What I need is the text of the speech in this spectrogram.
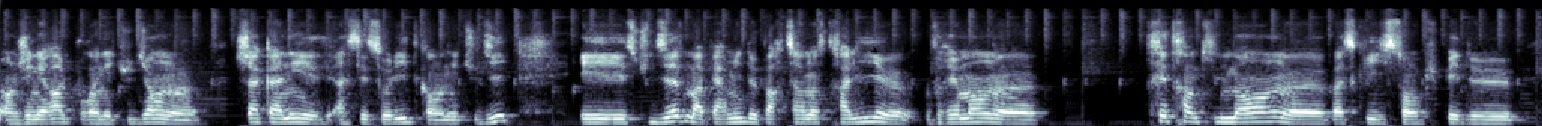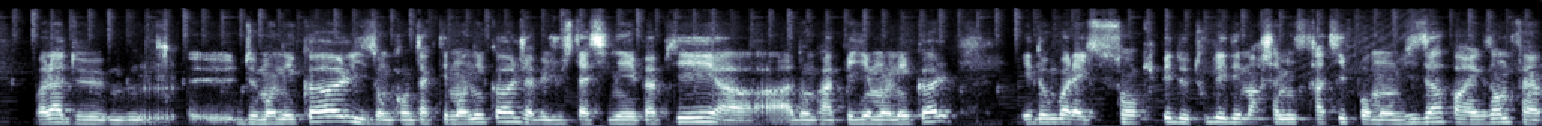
en général, pour un étudiant, chaque année est assez solide quand on étudie. Et Studiev m'a permis de partir en Australie vraiment très tranquillement parce qu'ils sont occupés de voilà de, de mon école, ils ont contacté mon école, j'avais juste à signer les papiers, à, donc à payer mon école et donc voilà, ils se sont occupés de toutes les démarches administratives pour mon visa, par exemple. Enfin,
